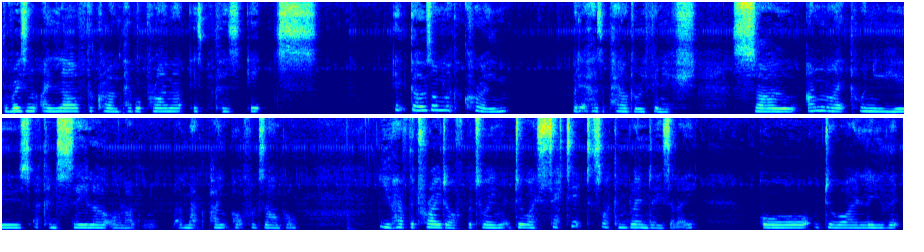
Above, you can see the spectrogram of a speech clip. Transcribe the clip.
The reason I love the Chrome Pebble primer is because it's it goes on like a cream, but it has a powdery finish. So, unlike when you use a concealer or like a MAC paint pot, for example, you have the trade off between do I set it so I can blend easily, or do I leave it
